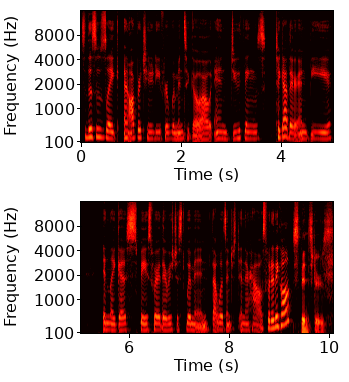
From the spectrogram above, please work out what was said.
So this was like an opportunity for women to go out and do things together and be in like a space where there was just women that wasn't just in their house. What are they called? Spinsters.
